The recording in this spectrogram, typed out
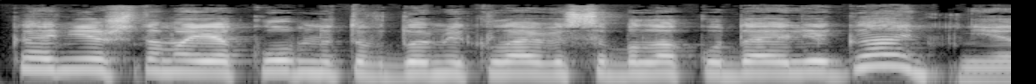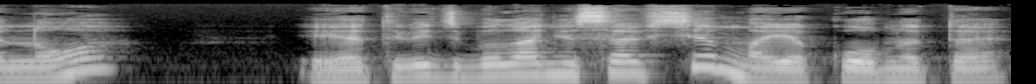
Конечно, моя комната в доме Клависа была куда элегантнее, но... Это ведь была не совсем моя комната.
